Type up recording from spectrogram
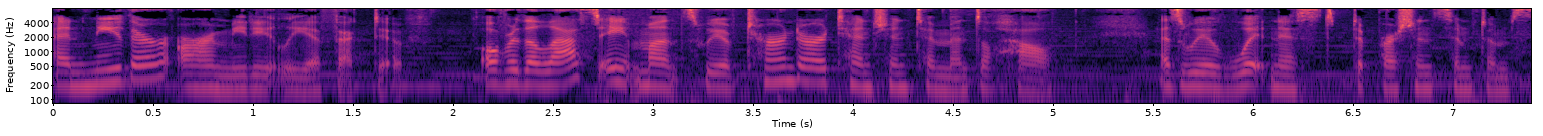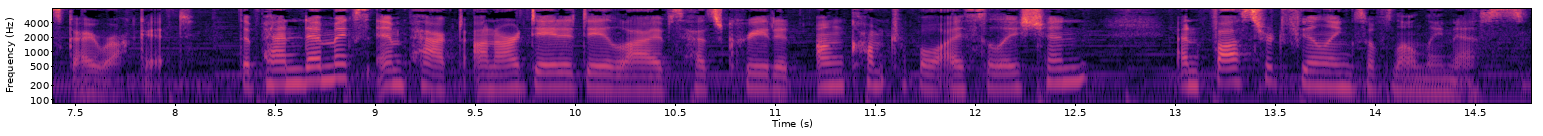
and neither are immediately effective. Over the last eight months, we have turned our attention to mental health as we have witnessed depression symptoms skyrocket. The pandemic's impact on our day to day lives has created uncomfortable isolation and fostered feelings of loneliness.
